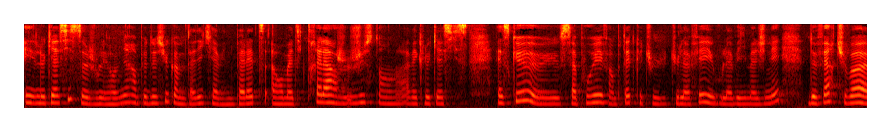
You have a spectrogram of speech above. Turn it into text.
Et le cassis, je voulais revenir un peu dessus, comme tu as dit qu'il y avait une palette aromatique très large juste avec le cassis. Est-ce que ça pourrait, enfin peut-être que tu, l'as fait et vous l'avez imaginé, de faire, tu vois,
